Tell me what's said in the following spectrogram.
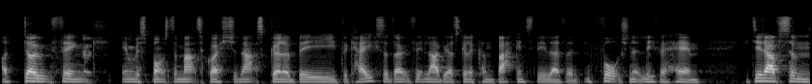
I don't think, in response to Matt's question, that's going to be the case. I don't think Labyad's going to come back into the eleven. Unfortunately for him, he did have some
